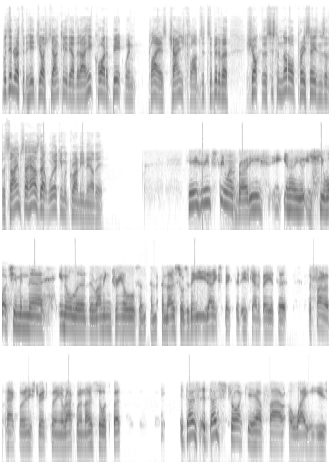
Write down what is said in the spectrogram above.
was interested to hear Josh Dunkley the other day. He quite a bit when players change clubs. It's a bit of a shock to the system. Not all pre-seasons are the same. So how's that working with Grundy now there? He's an interesting one, Brodie. He's, you know, you, you watch him in uh, in all the, the running drills and, and, and those sorts of things. You don't expect that he's going to be at the, the front of the pack by any stretch, being a ruckman and those sorts. But it does it does strike you how far away he is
